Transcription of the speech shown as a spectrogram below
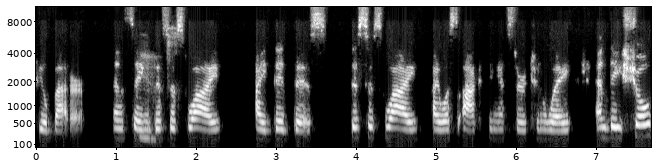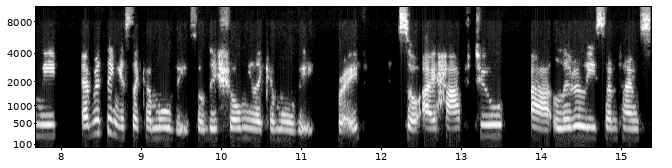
feel better and saying, yes. this is why I did this. This is why I was acting a certain way. And they show me everything is like a movie. So they show me like a movie, right? So I have to uh, literally sometimes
